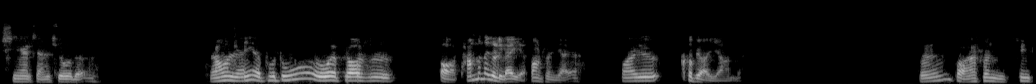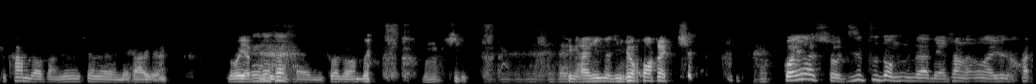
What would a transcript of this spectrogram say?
十年前修的，然后人也不多，我也不知道是哦，他们那个礼拜也放春假呀，关于课表一样的。所以保安说你进去看吧，反正现在没啥人，楼也不给你开，你装装呗。嗯，挺挺开心的，进去晃了一圈。关键手机自动的连上了 NYU 的 WiFi。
